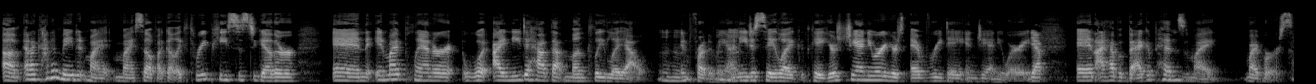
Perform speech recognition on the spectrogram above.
um, and I kind of made it my myself. I got like three pieces together, and in my planner, what I need to have that monthly layout Mm-hmm. in front of me. I need to say like, okay, here's January. Here's every day in January. Yep. And I have a bag of pens in my my purse,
